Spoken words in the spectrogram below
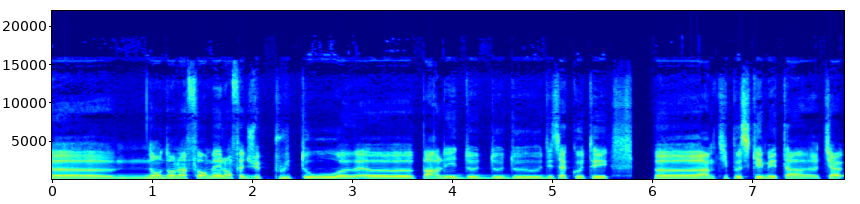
Euh, non, dans l'informel, en fait, je vais plutôt euh, euh, parler de, des à côté. Un petit peu ce qu'est méta. Tiens,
